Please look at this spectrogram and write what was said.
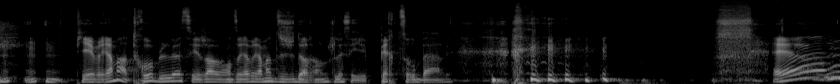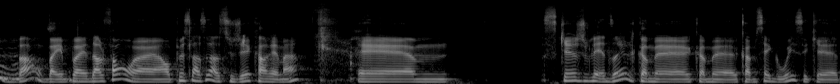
Hum, hum, hum. Puis elle est vraiment trouble, là. C'est genre, on dirait vraiment du jus d'orange, là. C'est perturbant, là. Euh, Bon, ben, ben, dans le fond, euh, on peut se lancer dans le sujet carrément. Euh, ce que je voulais dire comme, euh, comme, euh, comme segue, c'est que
